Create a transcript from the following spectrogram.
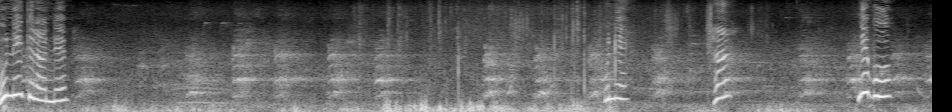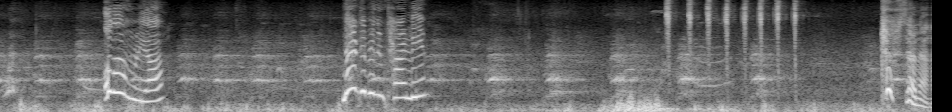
Bu nedir annem? Bu ne? Ha? Ne bu? Olur mu ya? Nerede benim terliğim? Tüh sana.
